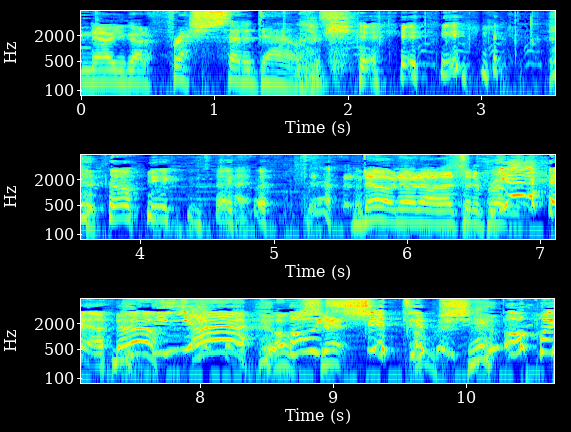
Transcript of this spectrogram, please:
now you got a fresh set of downs. Okay. I mean, No, no, no, that's inappropriate. yeah. No. Yeah. Ah! Oh, Holy shit. dude. Oh, shit. Oh my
